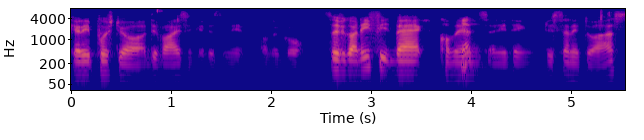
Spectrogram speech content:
get it pushed to your device and can listen it on the go. So if you got any feedback, comments, anything, please send it to us.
